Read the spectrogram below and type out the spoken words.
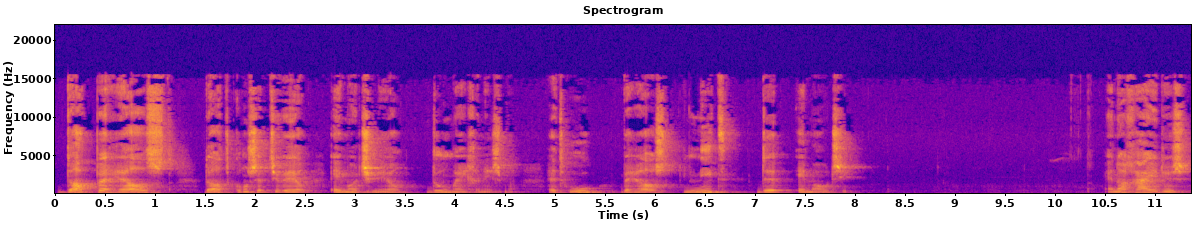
dat behelst dat conceptueel emotioneel doelmechanisme. Het hoe behelst niet de emotie. En dan ga je dus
